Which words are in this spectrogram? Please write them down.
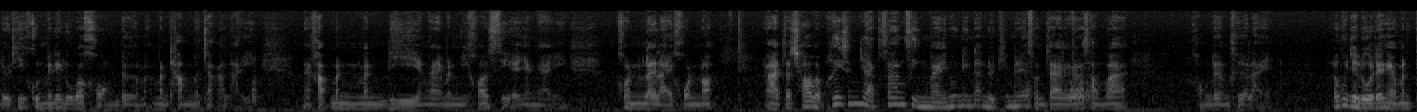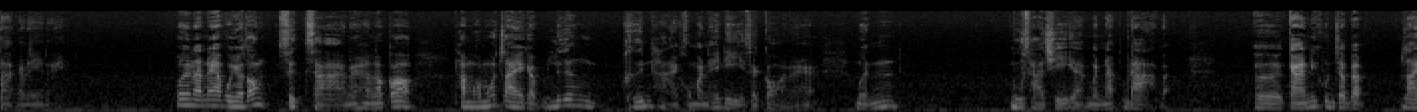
โดยที่คุณไม่ได้รู้ว่าของเดิมมันทำมาจากอะไรนะครับ มันมันดียังไงมันมีข้อเสียยังไง คนหลาย ๆ คนเนาะอาจจะชอบแบบเฮ้ยฉันอยากสร้างสิ่งใหม่นู่นนี่นั่นโดยที่ไม่ได้สนใจเลยด้วยซ้ำว่าของเดิมคืออะไร แล้วคุณจะรู้ได้ไงมันต่างกันได้ยังไง เพราะฉะนั้นนะครับคุณจะต้องศึกษานะฮะแล้วก็ทำความเข้าใจกับเรื่องพื้นฐานของมันให้ดีซะก่อนนะฮะเหมือนมูซาชิอะเหมือนนักดาบอะเออการที่คุณจะแบบไล่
